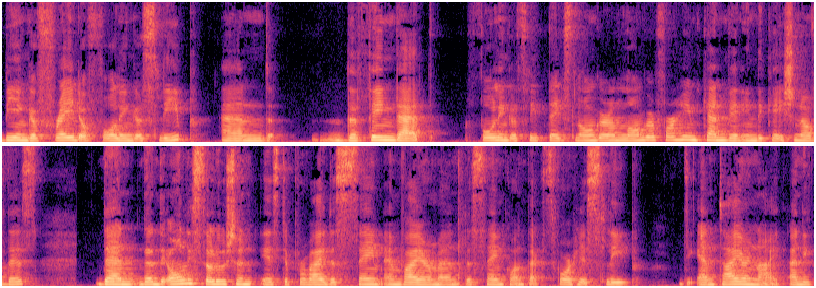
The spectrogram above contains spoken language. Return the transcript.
being afraid of falling asleep, and the thing that falling asleep takes longer and longer for him can be an indication of this. Then, then the only solution is to provide the same environment, the same context for his sleep the entire night. And it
